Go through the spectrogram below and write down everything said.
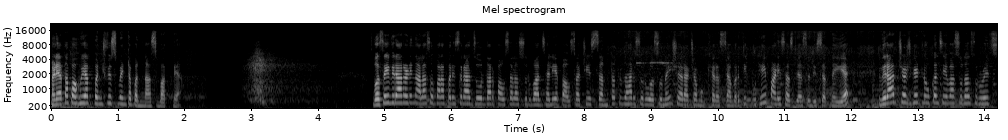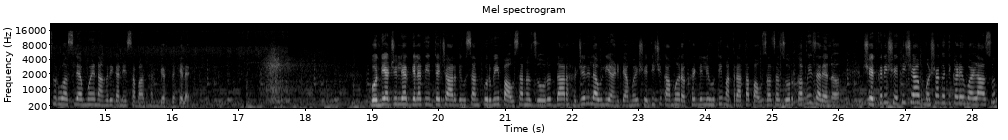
आणि आता पाहूयात पंचवीस मिनिटं पन्नास बातम्या. वसई विरार आणि नालासोपारा परिसरात जोरदार पावसाला सुरुवात झाली आहे. पावसाची संततधार सुरू असूनही शहराच्या मुख्य रस्त्यावरती कुठेही पाणी साचल्याचं दिसत नाहीये. विरार चर्चगेट लोकल सेवा सुद्धा सुरळीत सुरू असल्यामुळे नागरिकांनी समाधान व्यक्त केलंय. गोंदिया जिल्ह्यात गेल्या तीन ते चार दिवसांपूर्वी पावसानं जोरदार हजेरी लावली आणि त्यामुळे शेतीची कामं रखडलेली होती. मात्र आता पावसाचा जोर कमी झाल्यानं शेतकरी शेतीच्या मशागतीकडे वळला असून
